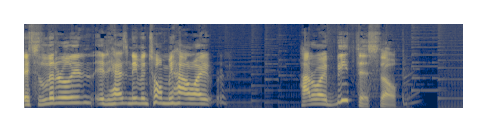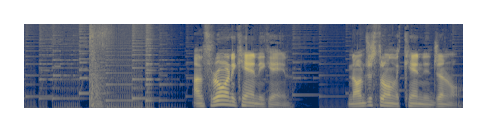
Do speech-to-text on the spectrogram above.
It's literally it hasn't even told me how I how do I beat this though? I'm throwing a candy cane. No, I'm just throwing the candy in general.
